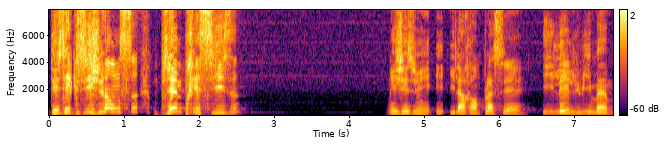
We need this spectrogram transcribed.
Des exigences bien précises. Et Jésus, il a remplacé, il est lui-même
